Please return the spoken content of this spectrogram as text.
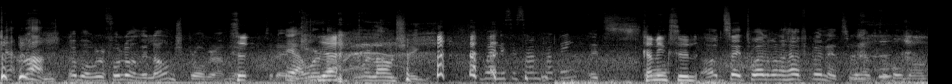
can't run. No, but we're full on the lounge program here So- today. Yeah, we're Yeah. lou- we're lounging. When is the sun popping? It's Coming soon. I'd say 12 and a half minutes we have to hold on.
